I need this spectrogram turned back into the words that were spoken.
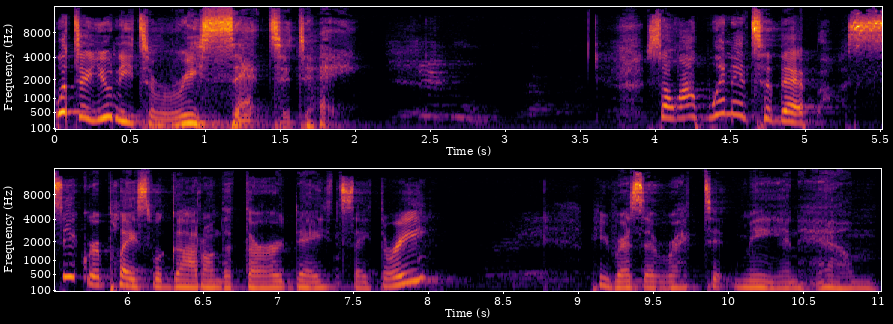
What do you need to reset today? So I went into that secret place with God on the third day. Say three. He resurrected me in him.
